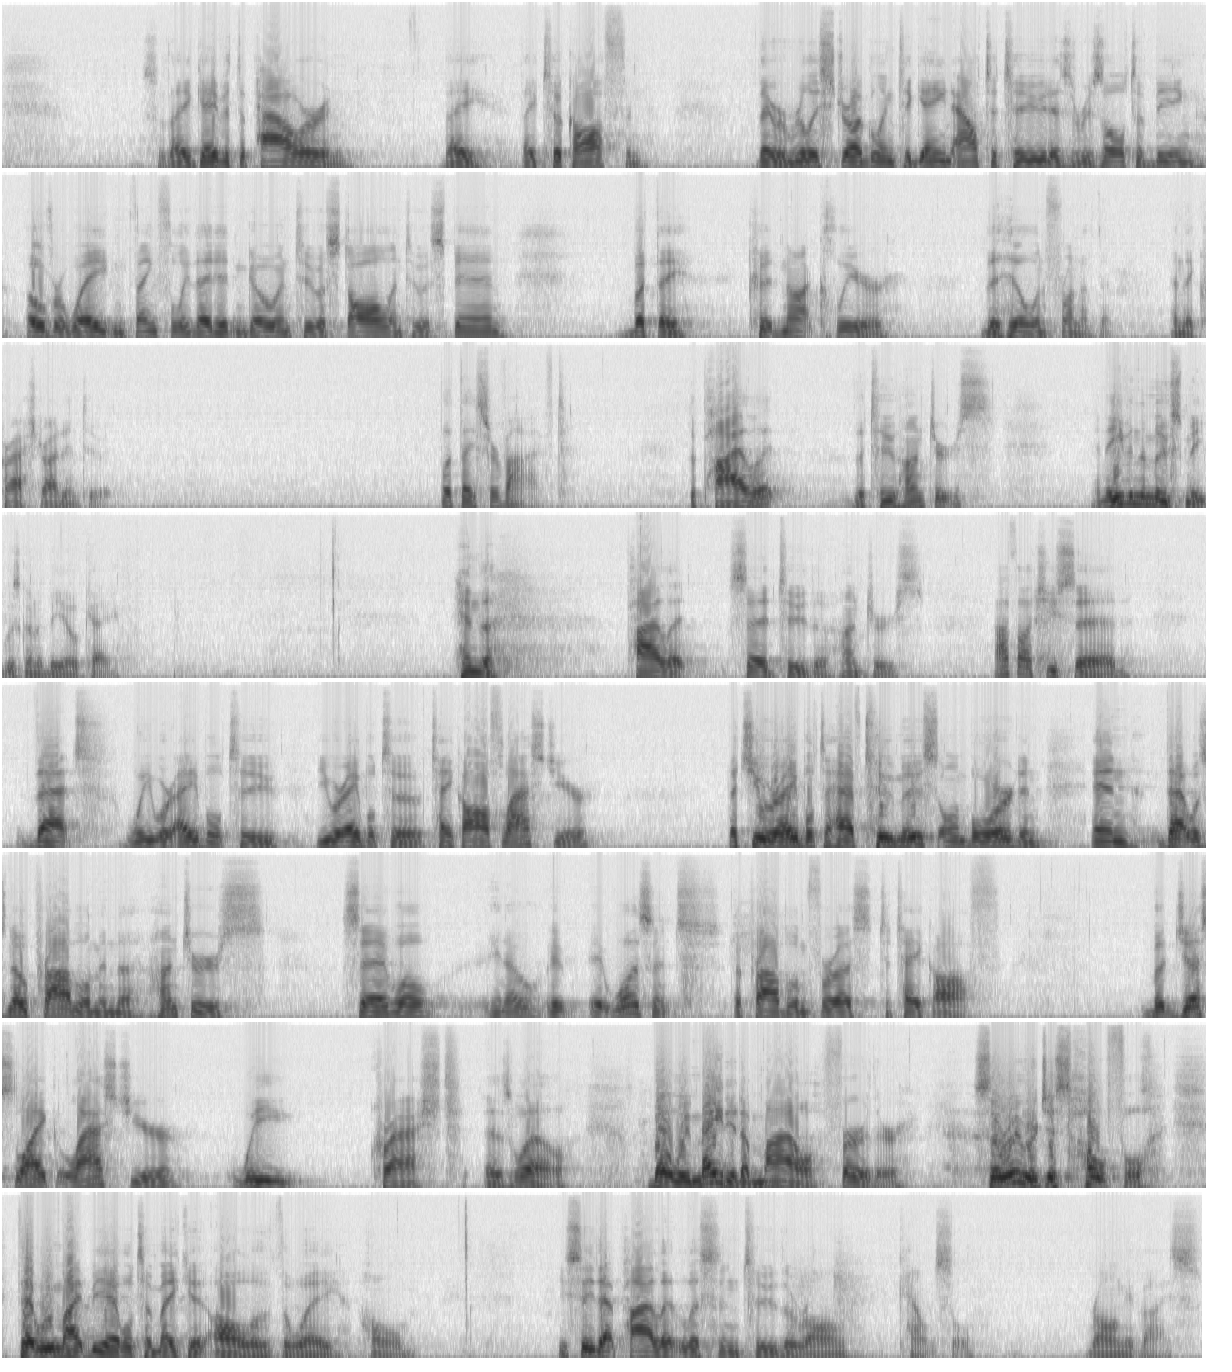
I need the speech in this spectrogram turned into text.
so they gave it the power and they, they took off and they were really struggling to gain altitude as a result of being overweight, and thankfully they didn't go into a stall, into a spin, but they could not clear the hill in front of them, and they crashed right into it. But they survived. The pilot, the two hunters, and even the moose meat was going to be okay. And the pilot said to the hunters, I thought you said that we were able to, you were able to take off last year, that you were able to have two moose on board, and, and that was no problem. And the hunters said, Well, you know, it, it wasn't a problem for us to take off. But just like last year, we crashed as well, but we made it a mile further. So we were just hopeful that we might be able to make it all of the way home. You see, that pilot listened to the wrong counsel, wrong advice.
